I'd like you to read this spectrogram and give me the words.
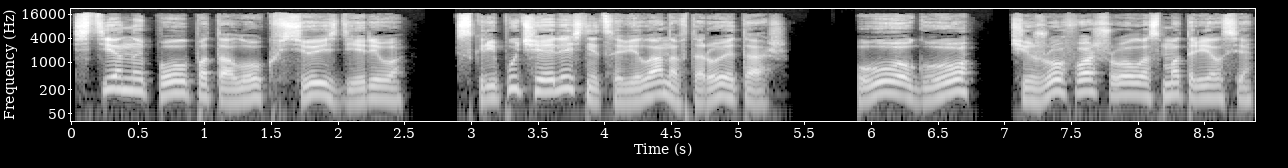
Стены, пол, потолок – все из дерева. Скрипучая лестница вела на второй этаж. «Ого!» – Чижов вошел, осмотрелся.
